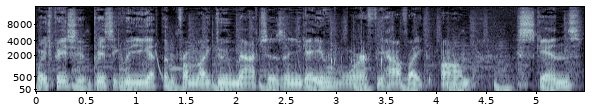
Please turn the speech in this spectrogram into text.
which basically basically you get them from like doing matches, and you get even more if you have like um, skins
